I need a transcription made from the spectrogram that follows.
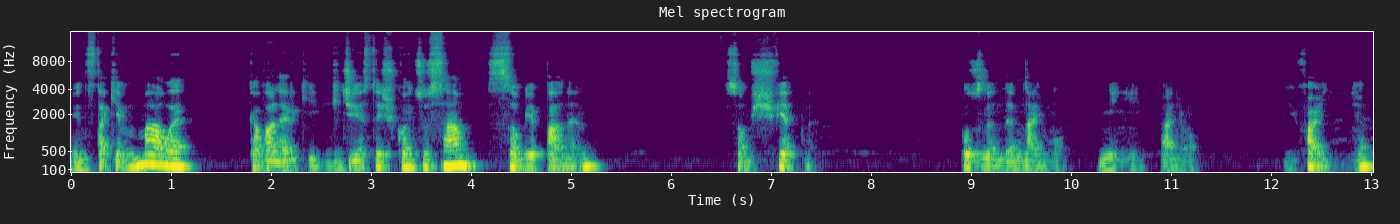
Więc takie małe kawalerki, gdzie jesteś w końcu sam sobie panem, są świetne. Pod względem najmu, mini, tanio i fajnie, nie?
